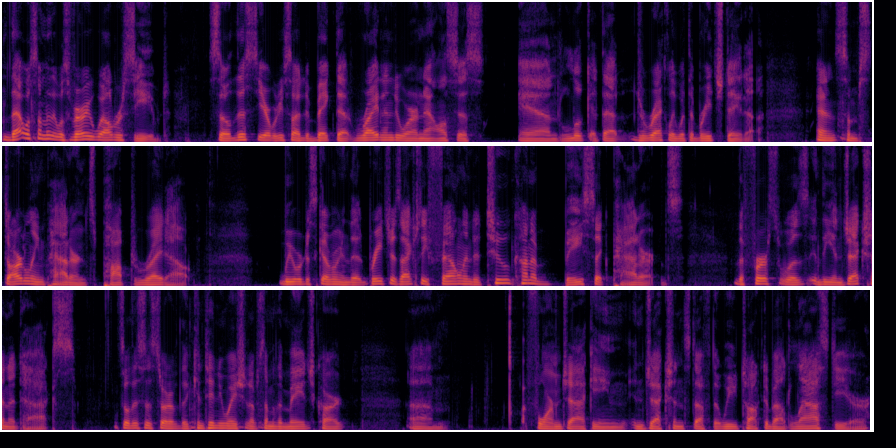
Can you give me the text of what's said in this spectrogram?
that was something that was very well received. So this year we decided to bake that right into our analysis and look at that directly with the breach data. And some startling patterns popped right out. we were discovering that breaches actually fell into two kind of basic patterns. The first was in the injection attacks. So this is sort of the continuation of some of the Magecart um, form jacking injection stuff that we talked about last year,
